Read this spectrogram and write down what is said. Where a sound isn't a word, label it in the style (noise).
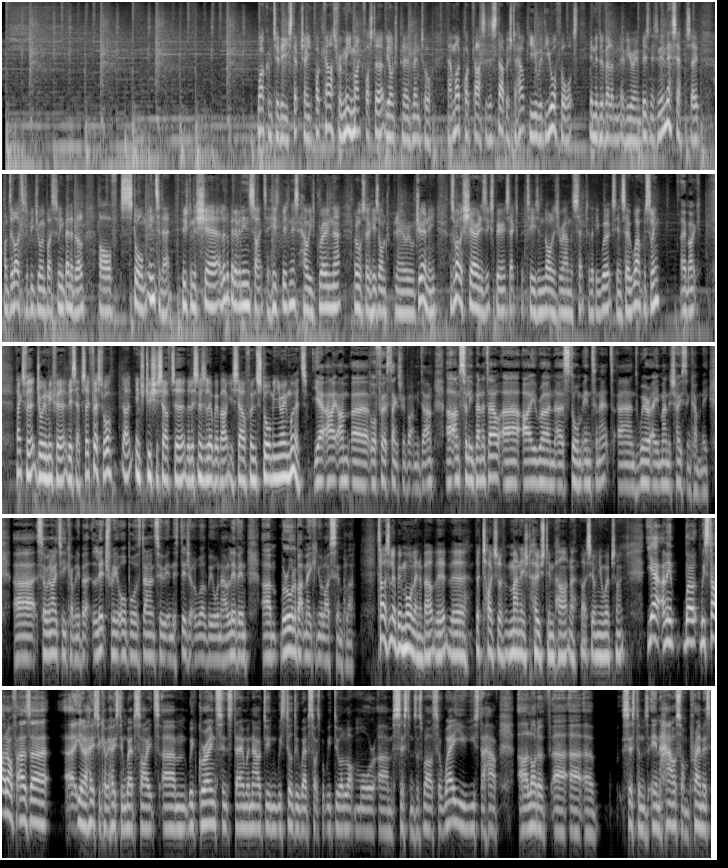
Welcome to the Step Change podcast from me, Mike Foster, the Entrepreneur's Mentor. Now, my podcast is established to help you with your thoughts in the development of your own business. And in this episode, I'm delighted to be joined by Salim Benadel of Storm Internet, who's going to share a little bit of an insight to his business, how he's grown that, and also his entrepreneurial journey, as well as sharing his experience, expertise, and knowledge around the sector that he works in. So, welcome, Salim. Hey, Mike. Thanks for joining me for this episode. First of all, uh, introduce yourself to the listeners a little bit about yourself and Storm in your own words. Yeah, hi. I'm uh, well. First, thanks for inviting me down. Uh, I'm Salim Benadel. Uh, I run uh, Storm Internet, and we're a managed hosting company. Uh, so an IT company, but literally it all boils down to in this digital world we all now live in. Um, we're all about making your life simpler. Tell us a little bit more then about the, the, the title of managed hosting partner that I see on your website. Yeah, I mean, well, we started off as a uh, you know, hosting company, hosting websites. Um, we've grown since then. We're now doing, we still do websites, but we do a lot more um, systems as well. So where you used to have a lot of uh, uh, uh systems in house on premise,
